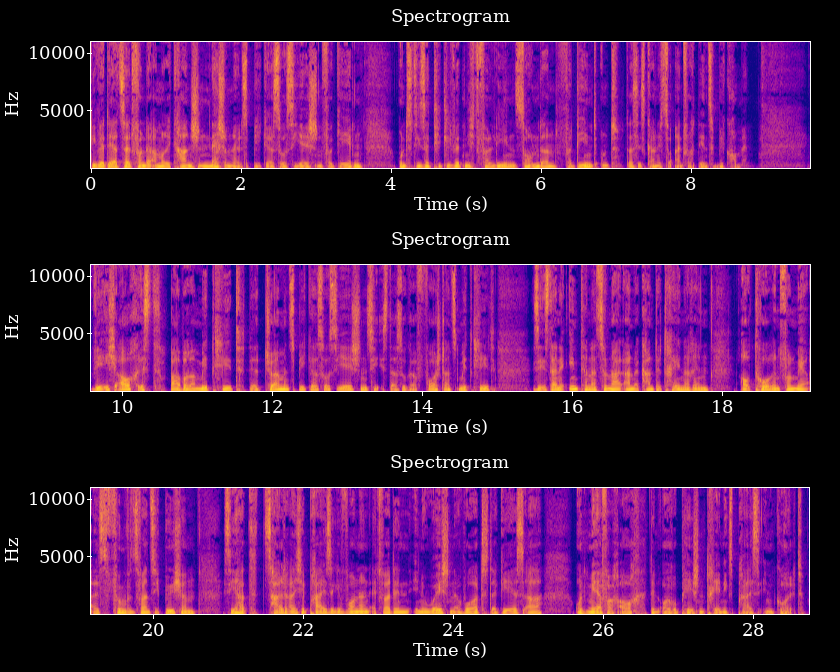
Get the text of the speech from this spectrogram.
die wird derzeit von der amerikanischen National Speaker Association vergeben und dieser Titel wird nicht verliehen, sondern verdient und das ist gar nicht so einfach, den zu bekommen. Wie ich auch ist Barbara Mitglied der German Speaker Association. Sie ist da sogar Vorstandsmitglied. Sie ist eine international anerkannte Trainerin, Autorin von mehr als 25 Büchern. Sie hat zahlreiche Preise gewonnen, etwa den Innovation Award der GSA und mehrfach auch den Europäischen Trainingspreis in Gold.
